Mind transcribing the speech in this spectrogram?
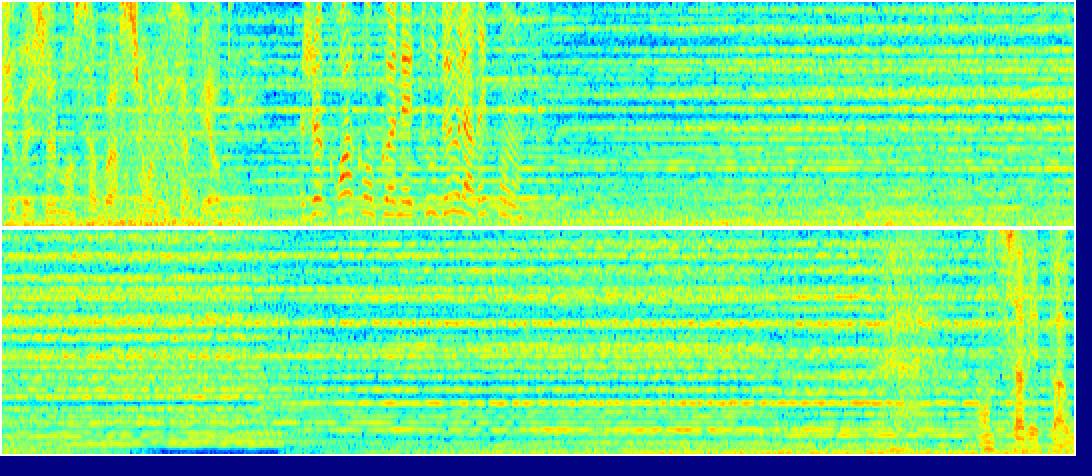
Je veux seulement savoir si on les a perdus. Je crois qu'on connaît tous deux la réponse. Ah, on ne savait pas où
